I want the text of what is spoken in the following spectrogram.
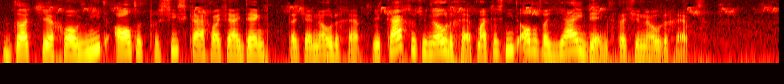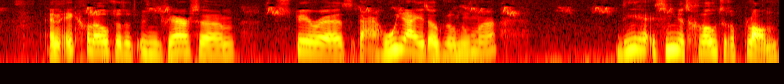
Dat je gewoon niet altijd precies krijgt wat jij denkt dat jij nodig hebt. Je krijgt wat je nodig hebt, maar het is niet altijd wat jij denkt dat je nodig hebt. En ik geloof dat het universum, spirit, nou, hoe jij het ook wil noemen, die zien het grotere plan.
